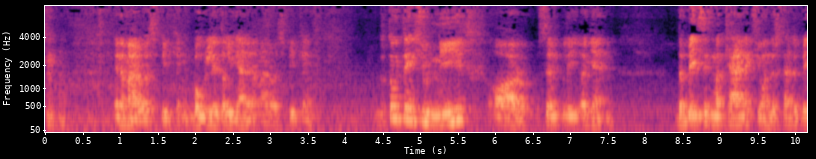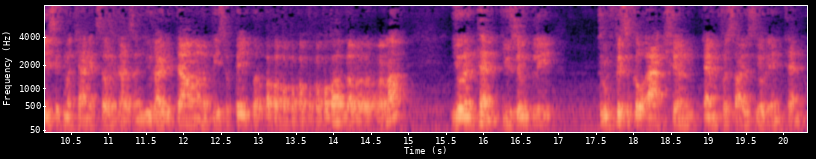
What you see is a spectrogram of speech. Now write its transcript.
in a matter of speaking, both literally and in a matter of speaking the two things you need are simply again the basic mechanics. You understand the basic mechanics of it as and you write it down on a piece of paper blah blah blah blah blah blah blah. Your intent. You simply through physical action emphasize your intent.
